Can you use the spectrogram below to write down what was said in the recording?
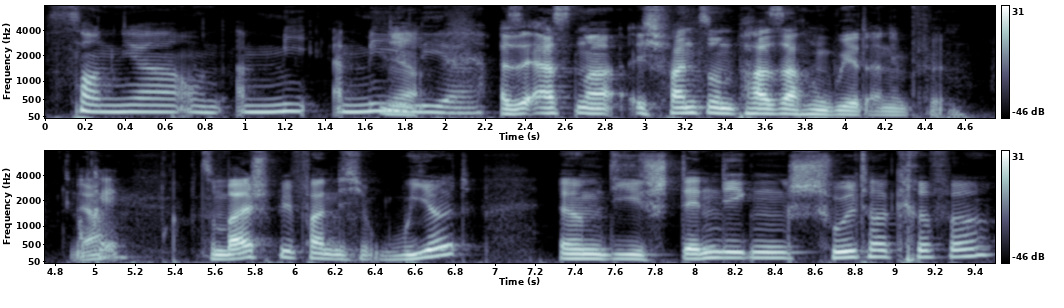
Sonja und Ami Amelia. Also erstmal, ich fand so ein paar Sachen weird an dem Film. Ja? Okay. Zum Beispiel fand ich weird ähm, die ständigen Schultergriffe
